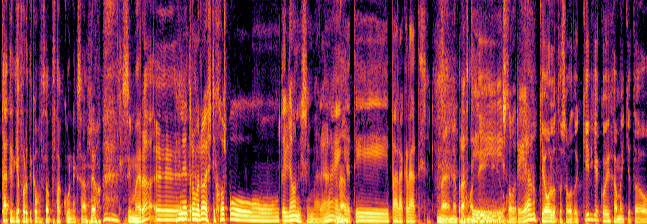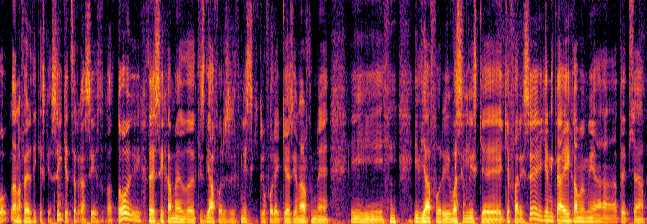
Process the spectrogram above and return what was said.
κάτι διαφορετικό από αυτά που θα ακούνε ξαναλέω σήμερα. Ε... Είναι τρομερό ευτυχώς που τελειώνει σήμερα ε, ναι. γιατί παρακράτησε ναι, ναι, πραγματι... αυτή η ιστορία. Και όλο το Σαββατοκύριακο είχαμε και το, αναφέρθηκες και εσύ και τις εργασίες του ΤΑΤΟ. Χθες είχαμε τις διάφορες ρυθμίσεις κυκλοφοριακές για να έρθουν οι, οι διάφοροι βασιλείς και, και φαρισαίοι. Γενικά είχαμε μια τέτοια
